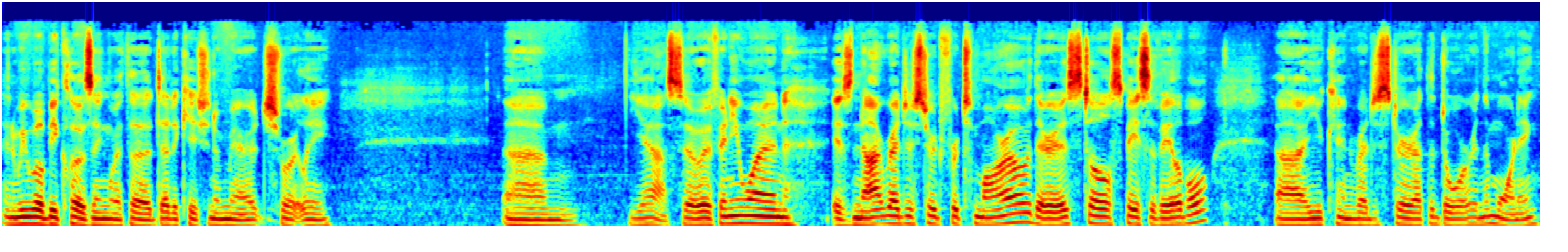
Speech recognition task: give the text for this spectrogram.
And we will be closing with a dedication of merit shortly. Um, yeah, so if anyone is not registered for tomorrow, there is still space available. Uh, you can register at the door in the morning,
